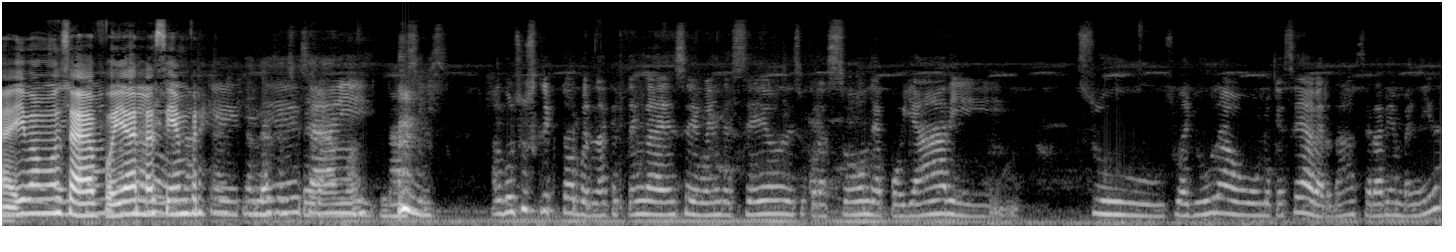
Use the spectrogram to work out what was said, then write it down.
Ahí vamos a apoyarla siempre. Algún suscriptor, ¿verdad? Que tenga ese buen deseo de su corazón de apoyar y su ayuda o lo que sea, ¿verdad? Será bienvenida.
